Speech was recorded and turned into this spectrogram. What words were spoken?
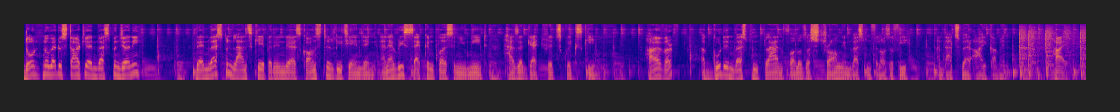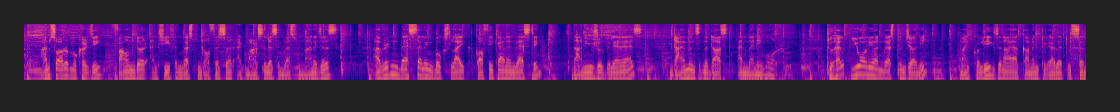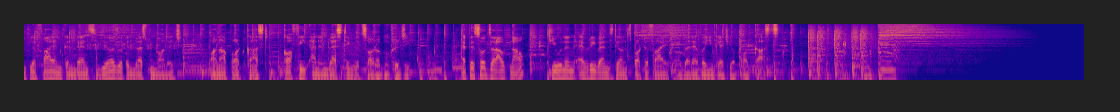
Don't know where to start your investment journey? The investment landscape in India is constantly changing, and every second person you meet has a get rich quick scheme. However, a good investment plan follows a strong investment philosophy, and that's where I come in. Hi, I'm Saurabh Mukherjea, founder and chief investment officer at Marcellus Investment Managers. I've written best selling books like Coffee Can Investing, The Unusual Billionaires, Diamonds in the Dust, and many more. To help you on your investment journey, my colleagues and I are coming together to simplify and condense years of investment knowledge on our podcast, Coffee and Investing with Saurabh Mukherjea. Episodes are out now. Tune in every Wednesday on Spotify or wherever you get your podcasts.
